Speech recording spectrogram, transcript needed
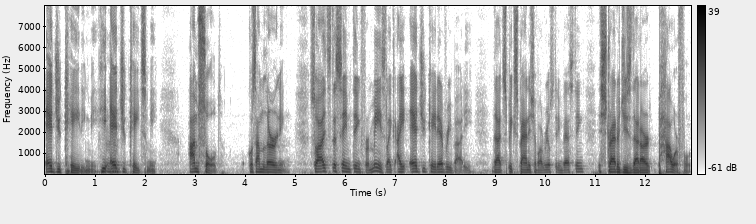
educating me. He educates me. I'm sold because I'm learning. So it's the same thing for me. It's like I educate everybody that speaks Spanish about real estate investing, strategies that are powerful.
